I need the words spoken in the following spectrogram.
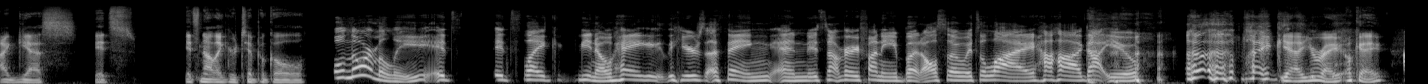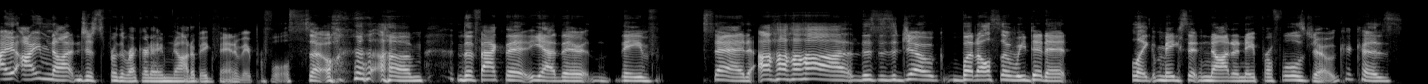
i guess it's it's not like your typical well normally it's it's like you know hey here's a thing and it's not very funny but also it's a lie. Haha got you. Like yeah you're right. Okay. I i'm not just for the record i'm not a big fan of april fools. So um the fact that yeah they're they've said ah ha ha ha this is a joke but also we did it like makes it not an april fool's joke because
